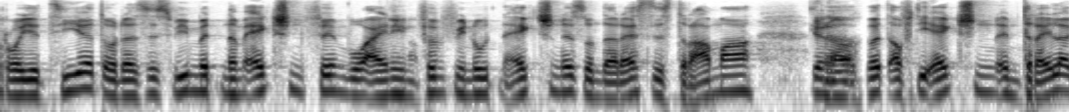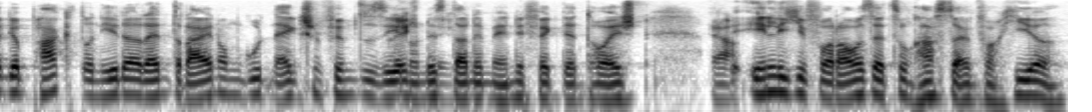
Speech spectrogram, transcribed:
projiziert oder es ist wie mit einem Actionfilm, wo eigentlich in fünf Minuten Action ist und der Rest ist Drama. Genau. Äh, wird auf die Action im Trailer gepackt und jeder rennt rein, um einen guten Actionfilm zu sehen Richtig. und ist dann im Endeffekt enttäuscht. Ja. Ähnliche Voraussetzungen hast du einfach hier.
